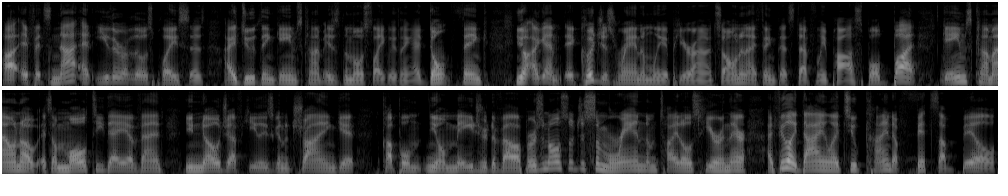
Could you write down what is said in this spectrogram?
Uh, if it's not at either of those places, I do think Gamescom is the most likely thing. I don't think, you know, again, it could just randomly appear on its own, and I think that's definitely possible. But Gamescom, I don't know. It's a multi-day event. You know, Geoff Keighley's going to try and get a couple, you know, major developers, and also just some random titles here and there. I feel like Dying Light 2 kind of fits a bill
